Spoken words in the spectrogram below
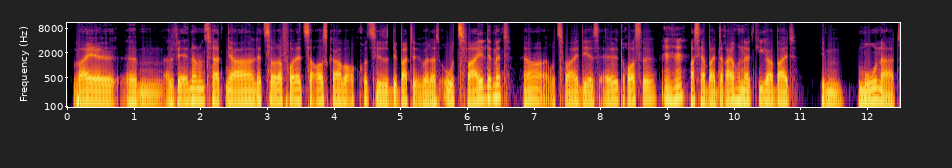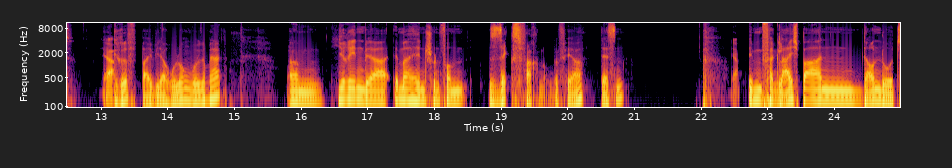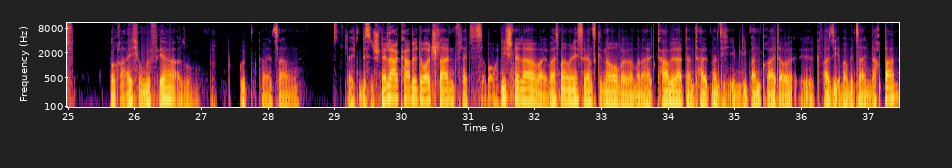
Weil, ähm, also wir erinnern uns, wir hatten ja letzte oder vorletzte Ausgabe auch kurz diese Debatte über das O2-Limit, ja, O2 DSL Drossel, Mhm. was ja bei 300 Gigabyte im Monat Ja. Griff bei Wiederholungen wohlgemerkt. Ähm, hier reden wir immerhin schon vom Sechsfachen ungefähr dessen. Ja. Im vergleichbaren Download-Bereich ungefähr. Also gut, kann man jetzt sagen, ist vielleicht ein bisschen schneller Kabel Deutschland, vielleicht ist es aber auch nicht schneller, weil weiß man aber nicht so ganz genau, weil wenn man halt Kabel hat, dann teilt man sich eben die Bandbreite äh, quasi immer mit seinen Nachbarn.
